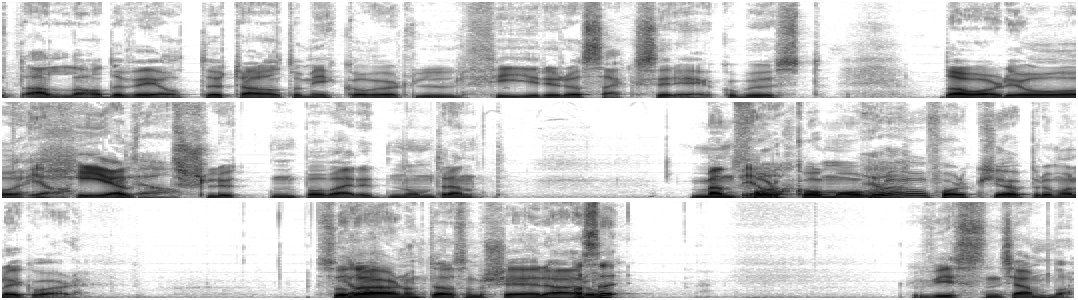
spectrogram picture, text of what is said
at alle hadde V8-er, til at de gikk over til firer og sekser EcoBoost. Da var det jo Ja, helt ja. slutten på verden, omtrent. Men Ja, folk kom over ja. det, og folk kjøper dem allikevel. Så Ja. det er nok det som skjer her òg. Altså, hvis den kommer, da.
